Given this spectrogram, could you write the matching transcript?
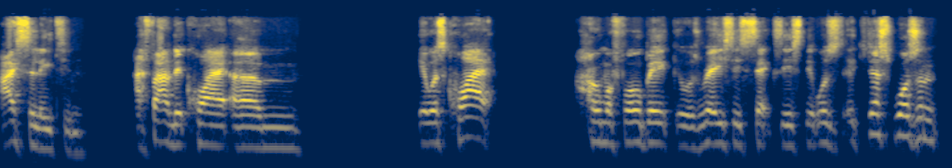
isolating. I found it quite, um, it was quite homophobic. It was racist, sexist. It was, it just wasn't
